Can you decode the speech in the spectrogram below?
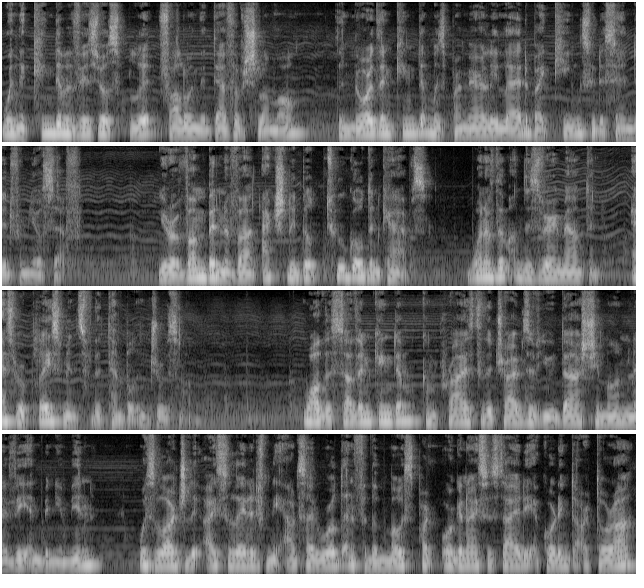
When the kingdom of Israel split following the death of Shlomo, the northern kingdom was primarily led by kings who descended from Yosef. Yerovam ben Nevat actually built two golden calves, one of them on this very mountain, as replacements for the temple in Jerusalem. While the southern kingdom, comprised of the tribes of Judah, Shimon, Levi, and Benjamin, was largely isolated from the outside world and for the most part organized society according to our Torah,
